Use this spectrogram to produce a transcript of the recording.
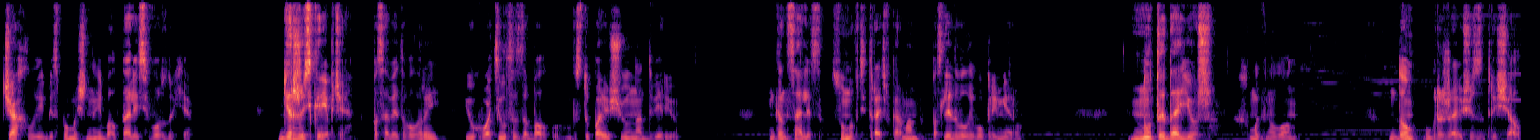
чахлые и беспомощные, болтались в воздухе. «Держись крепче», — посоветовал Рэй и ухватился за балку, выступающую над дверью. Гонсалес, сунув тетрадь в карман, последовал его примеру. ну ты даешь хмыкнул он дом угрожающе затрещал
